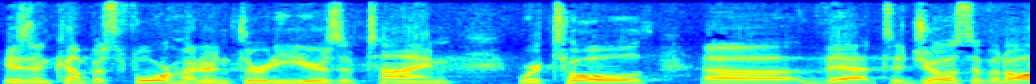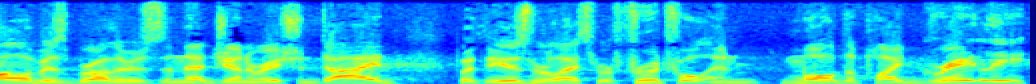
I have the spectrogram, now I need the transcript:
is encompassed 430 years of time. We're told uh, that Joseph and all of his brothers in that generation died, but the Israelites were fruitful and multiplied greatly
